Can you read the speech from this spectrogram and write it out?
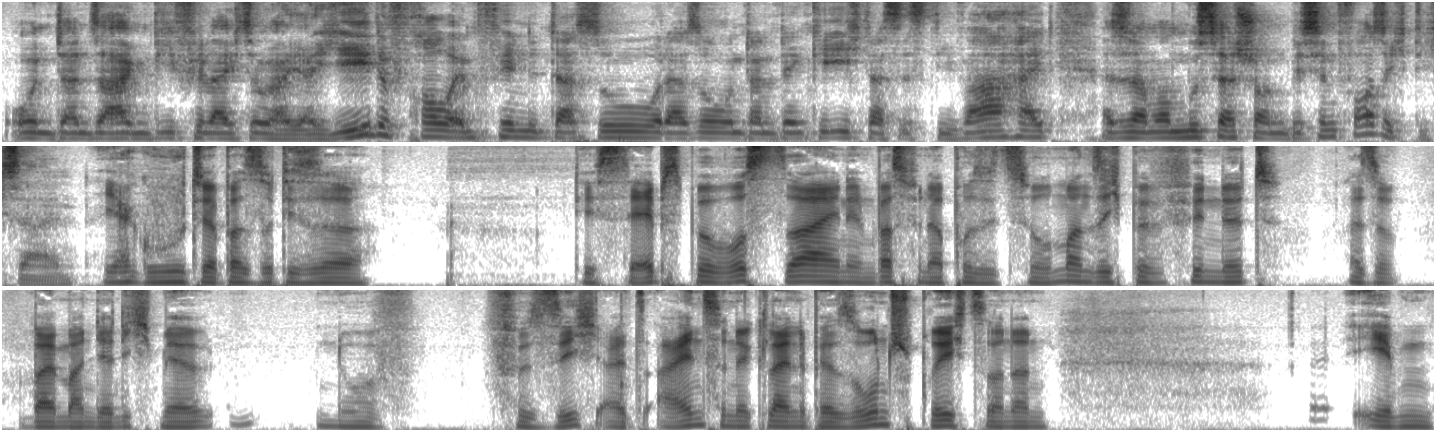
Und dann sagen die vielleicht sogar, ja, jede Frau empfindet das so oder so. Und dann denke ich, das ist die Wahrheit. Also man muss ja schon ein bisschen vorsichtig sein. Ja gut, aber so diese, dieses Selbstbewusstsein, in was für einer Position man sich befindet, also weil man ja nicht mehr nur für sich als einzelne kleine Person spricht, sondern eben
